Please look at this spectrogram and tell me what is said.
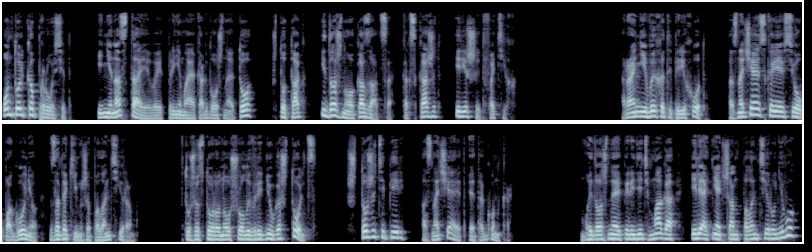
он только просит и не настаивает, принимая как должное то, что так и должно оказаться, как скажет и решит Фатих. Ранний выход и переход означает, скорее всего, погоню за таким же палантиром. В ту же сторону ушел и вреднюга Штольц. Что же теперь означает эта гонка? Мы должны опередить мага или отнять шант-палантир у него?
